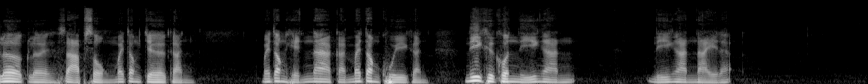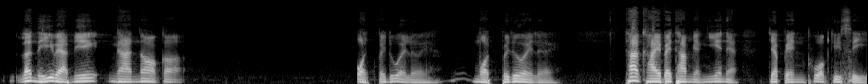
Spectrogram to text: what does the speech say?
เลิกเลย สาบส่งไม่ต้องเจอกัน ไม่ต้องเห็นหน้ากัน ไม่ต้องคุยกัน นี่คือคนหนีงาน หนีงานในแล้วแล้วหนีแบบนี้งานนอกก็ อดไปด้วยเลย หมดไปด้วยเลย ถ้าใครไปทำอย่างนี้เนี่ย จะเป็นพวกที่สี่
